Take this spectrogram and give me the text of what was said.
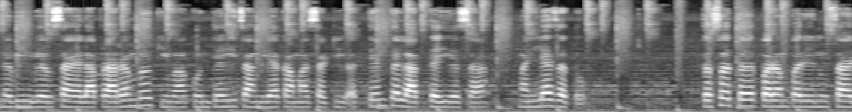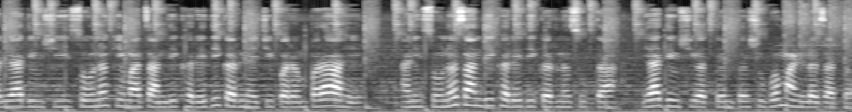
नवीन व्यवसायाला प्रारंभ किंवा कोणत्याही चांगल्या कामासाठी अत्यंत लाभदायी असा मानला जातो. तसं तर परंपरेनुसार या दिवशी सोनं किंवा चांदी खरेदी करण्याची परंपरा आहे. आणि सोनं चांदी खरेदी करणंसुद्धा या दिवशी अत्यंत शुभ मानलं जातं.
